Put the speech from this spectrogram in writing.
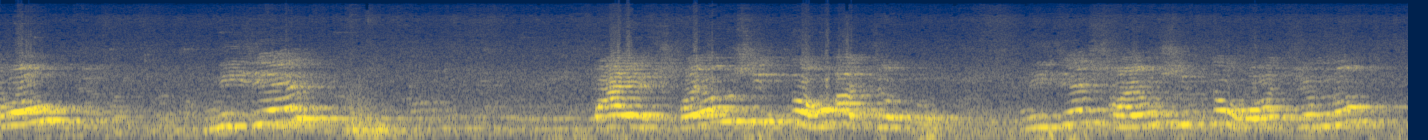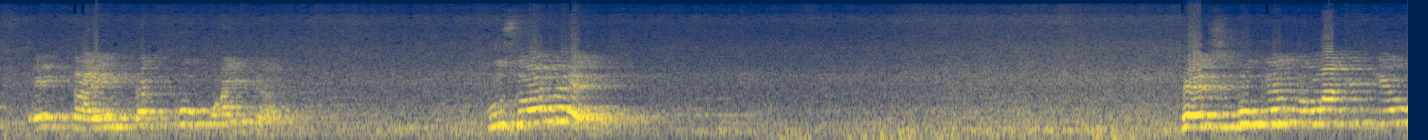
এবং নিজের পায়ে স্বয়ংসিদ্ধ হওয়ার জন্য, নিজে স্বয়ং স্বয়ংসিদ্ধ হওয়ার জন্য এই টাইমটা খুব ভাইটাল বুঝতে পারলে? ফেসবুকে তোমাকে কেউ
